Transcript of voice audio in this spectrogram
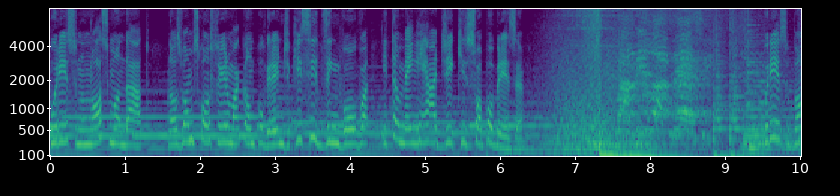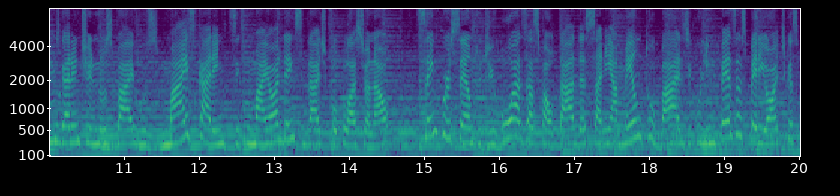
Por isso, no nosso mandato, nós vamos construir uma Campo Grande que se desenvolva e também erradique sua pobreza. Por isso, vamos garantir nos bairros mais carentes e com maior densidade populacional 100% de ruas asfaltadas, saneamento básico, limpezas periódicas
